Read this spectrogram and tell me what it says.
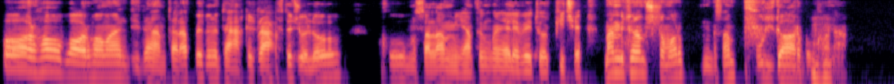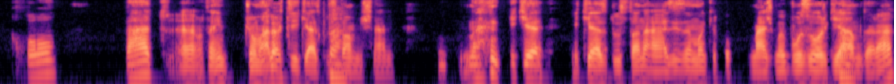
بارها و بارها من دیدم طرف بدون تحقیق رفته جلو. خب مثلا میگم فکر کنم الیویتور پیچه. من می‌تونم شما رو مثلا پولدار بکنم. خب بعد مثلا این جملاتی که از بله. دوستان میشنن من یکی یکی از دوستان عزیز ما که خب مجموعه بزرگی هم بله. دارن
